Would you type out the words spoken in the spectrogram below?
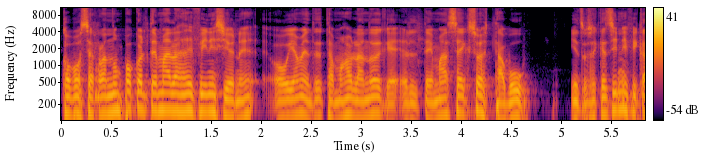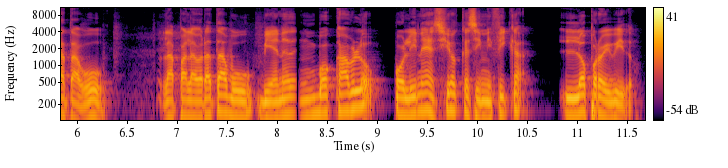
como cerrando un poco el tema de las definiciones, obviamente estamos hablando de que el tema sexo es tabú. Y entonces, ¿qué significa tabú? La palabra tabú viene de un vocablo polinesio que significa lo prohibido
